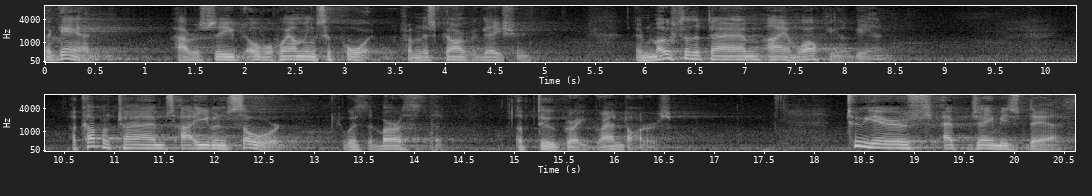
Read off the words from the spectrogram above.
Again, I received overwhelming support from this congregation, and most of the time I am walking again. A couple of times I even soared with the birth of two great granddaughters. Two years after Jamie's death,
